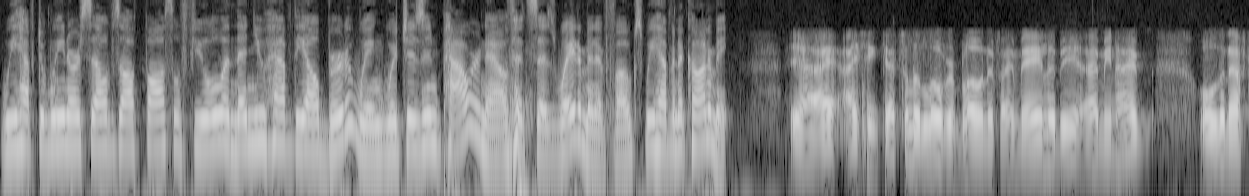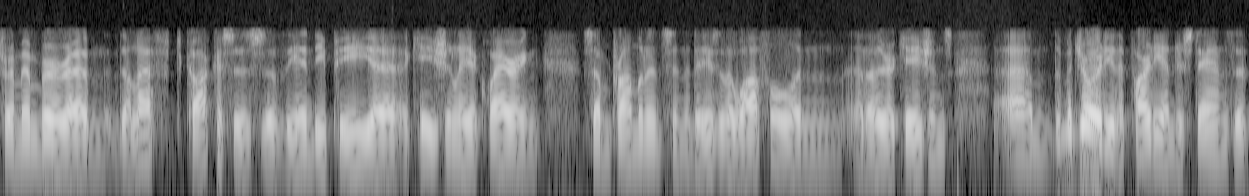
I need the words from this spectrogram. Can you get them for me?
we have to wean ourselves off fossil fuel, and then you have the Alberta wing, which is in power now, that says, wait a minute, folks, we have an economy. Yeah, I, I think that's a little overblown, if I may, Libby. I mean, I'm old enough to remember um, the left caucuses of the NDP uh, occasionally acquiring some prominence in the days of the waffle and at other occasions. Um, the majority of the party understands that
